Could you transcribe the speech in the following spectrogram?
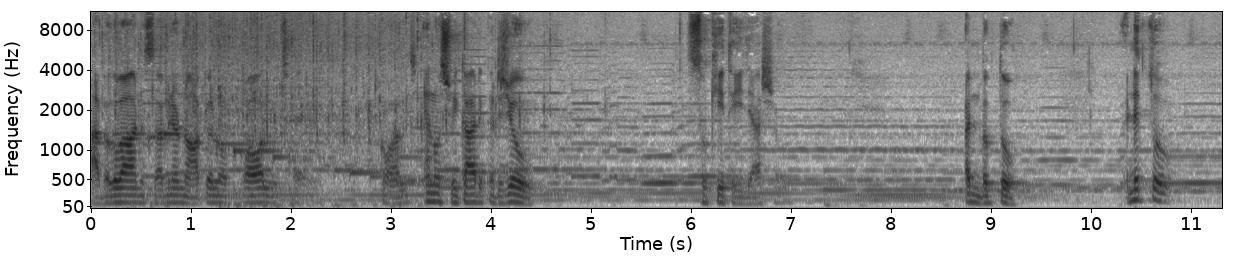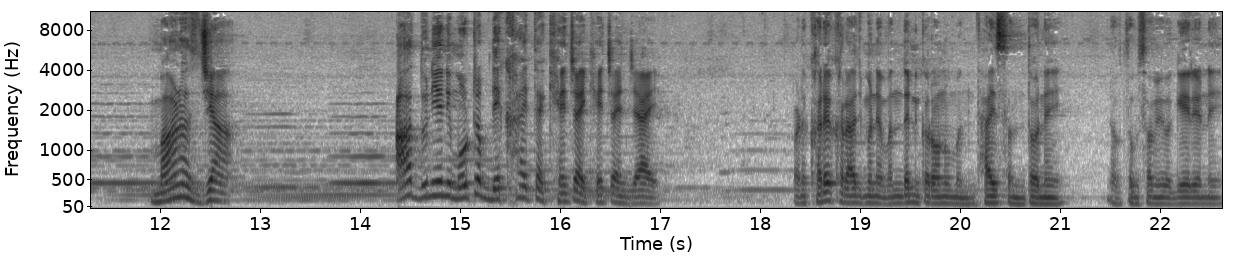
આ ભગવાન સ્વામિનારાયણનો આપેલો કોલ છે. કોલ એનો સ્વીકાર કરજો. સુખી થઈ જાશો. અન ભક્તો અને તો માણસ જ્યાં આ દુનિયાની મોટપ દેખાય ત્યાં ખેંચાય ખેંચાઈને જાય. પણ ખરેખર આજ મને વંદન કરવાનું મન થાય સંતોને નવતમ સ્વામી વગેરેને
